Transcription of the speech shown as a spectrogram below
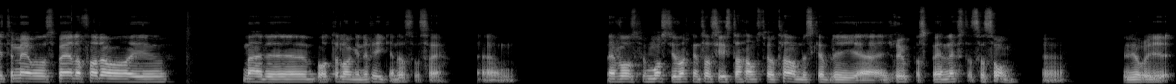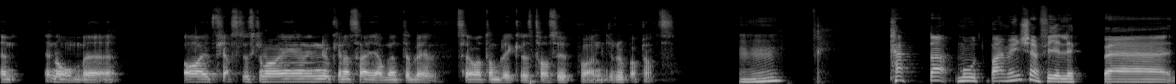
lite mer att spela för då med uh, bortalagen i ryggen då så att säga. Ehm, men Wolfsburg måste ju verkligen ta sista halmstrået här om det ska bli uh, Europaspel nästa säsong. Uh, det vore ju en enorm Uh, Ja, ett fiasko skulle man nog kunna säga om det inte blev så att de lyckades ta sig ut på en Europaplats. Mm. Hertha mot Bayern München, Filip. Eh,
